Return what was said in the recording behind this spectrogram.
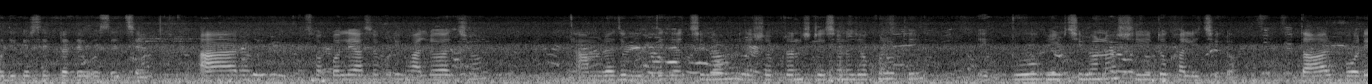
ওদিকের সিটটাতে বসেছে। আর সকলে আশা করি ভালো আছো। আমরা যে ঘুরতে যাচ্ছিলাম দেশপ্রাণ স্টেশনে যখন উঠি, একটু ভিড় ছিল না সিটও খালি ছিল। তারপরে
